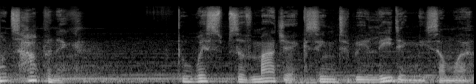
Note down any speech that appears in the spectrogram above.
What's happening? The wisps of magic seem to be leading me somewhere.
